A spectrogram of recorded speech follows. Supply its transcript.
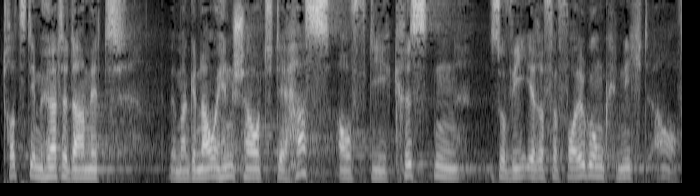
Trotzdem hörte damit, wenn man genau hinschaut, der Hass auf die Christen sowie ihre Verfolgung nicht auf.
